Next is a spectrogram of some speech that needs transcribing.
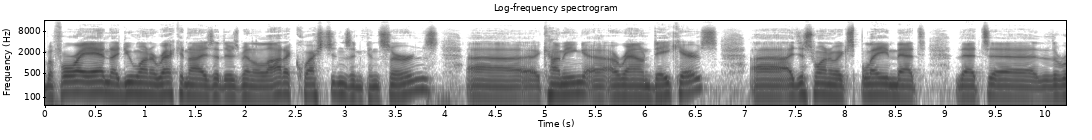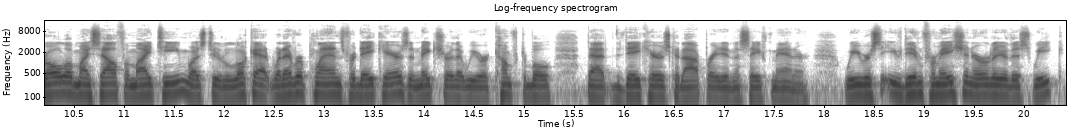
Before I end, I do want to recognize that there's been a lot of questions and concerns uh, coming uh, around daycares. Uh, I just want to explain that that uh, the role of myself and my team was to look at whatever plans for daycares and make sure that we were comfortable that the daycares could operate in a safe manner. We received information earlier this week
